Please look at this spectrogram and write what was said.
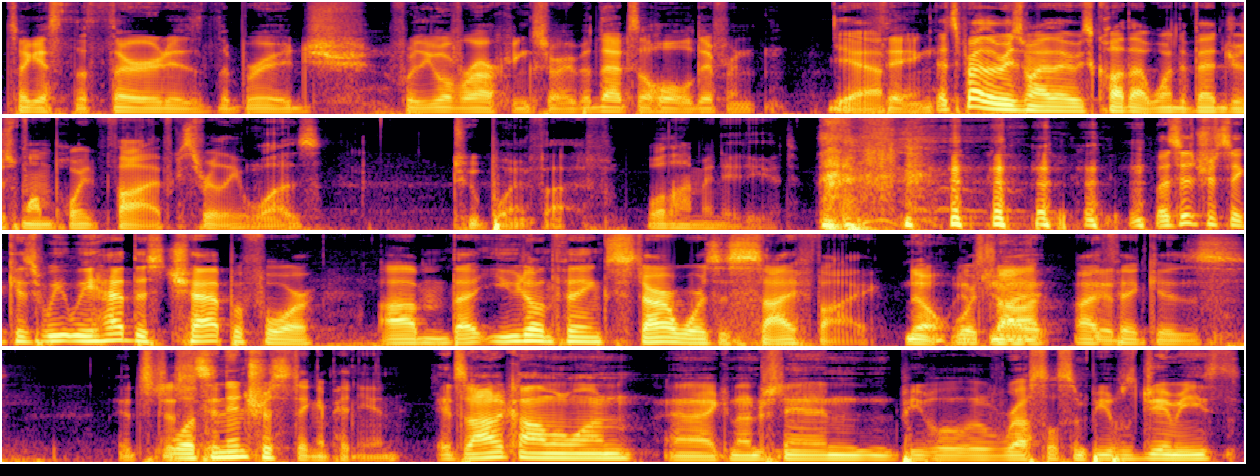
So I guess the third is the bridge for the overarching story, but that's a whole different yeah thing. That's probably the reason why they always call that one Avengers 1.5 because really it was. 2.5. Well, I'm an idiot. but it's interesting because we, we had this chat before um, that you don't think Star Wars is sci-fi. No, it's which not. I, I It- think is It's just well, it's an interesting opinion. it's not a common one, and I can understand people who rustle some people's jimmies.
